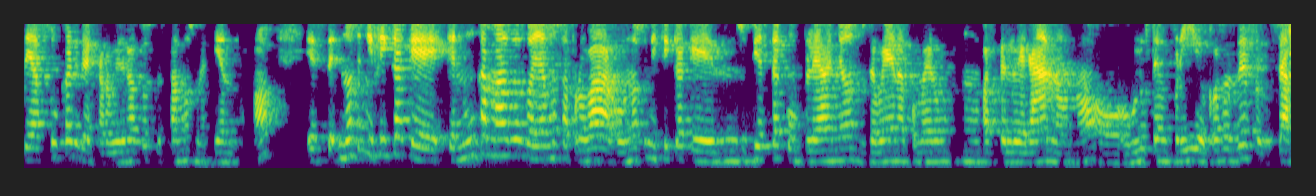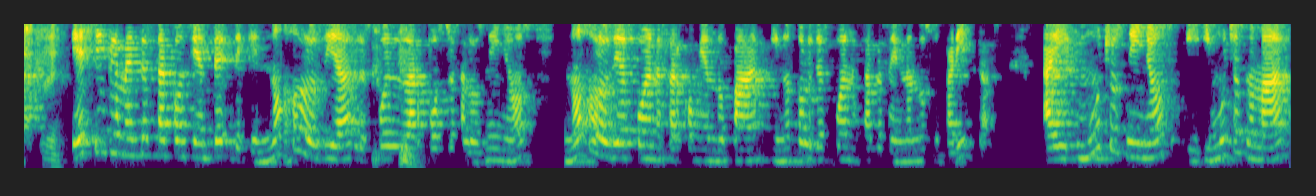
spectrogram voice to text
de azúcar y de carbohidratos que estamos metiendo, ¿no? Este, no significa que, que nunca más los vayamos a probar o no significa que en su fiesta de cumpleaños se vayan a comer un, pastel vegano, ¿no? O gluten free o cosas de eso. O sea, es simplemente estar consciente de que no todos los días les puedes dar postres a los niños, no todos los días pueden estar comiendo pan y no todos los días pueden estar desayunando sucaritas. Hay muchos niños y, muchas mamás,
